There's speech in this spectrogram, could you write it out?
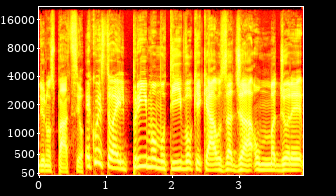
di uno spazio. E questo è il primo motivo che causa già un maggiore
